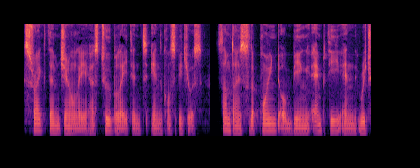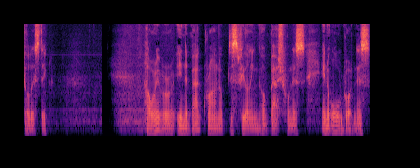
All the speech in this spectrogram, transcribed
strike them generally as too blatant and conspicuous, sometimes to the point of being empty and ritualistic. However, in the background of this feeling of bashfulness and awkwardness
